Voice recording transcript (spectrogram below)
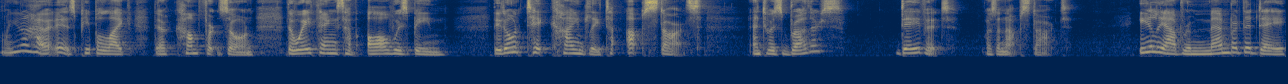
Well, you know how it is. People like their comfort zone, the way things have always been. They don't take kindly to upstarts. And to his brothers, David was an upstart. Eliab remembered the day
